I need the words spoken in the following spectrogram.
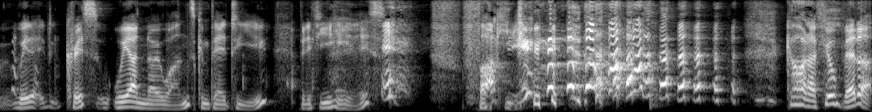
we, Chris, we are no ones compared to you. But if you hear this, fuck, Fuck you. you. God, I feel better.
